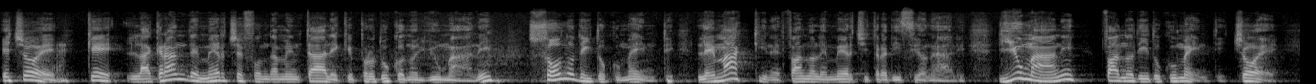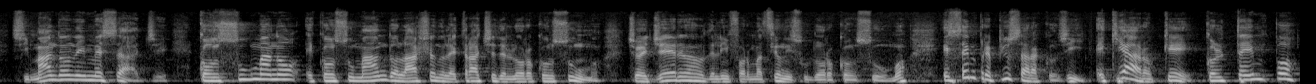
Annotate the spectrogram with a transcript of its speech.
e cioè che la grande merce fondamentale che producono gli umani sono dei documenti. Le macchine fanno le merci tradizionali, gli umani fanno dei documenti, cioè si mandano dei messaggi, consumano e consumando lasciano le tracce del loro consumo, cioè generano delle informazioni sul loro consumo e sempre più sarà così. È chiaro che col tempo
